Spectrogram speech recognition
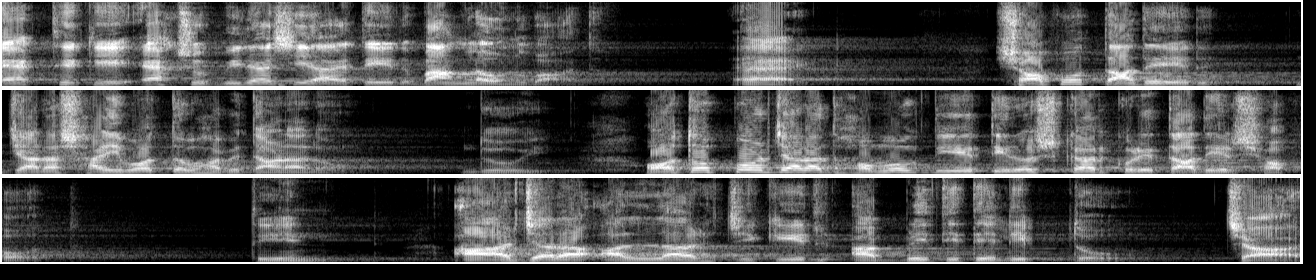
এক থেকে একশো বিরাশি আয়াতের বাংলা অনুবাদ এক শপথ তাদের যারা সারিবদ্ধভাবে দাঁড়ানো দুই অতঃপর যারা ধমক দিয়ে তিরস্কার করে তাদের শপথ তিন আর যারা আল্লাহর জিকির আবৃত্তিতে লিপ্ত চার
